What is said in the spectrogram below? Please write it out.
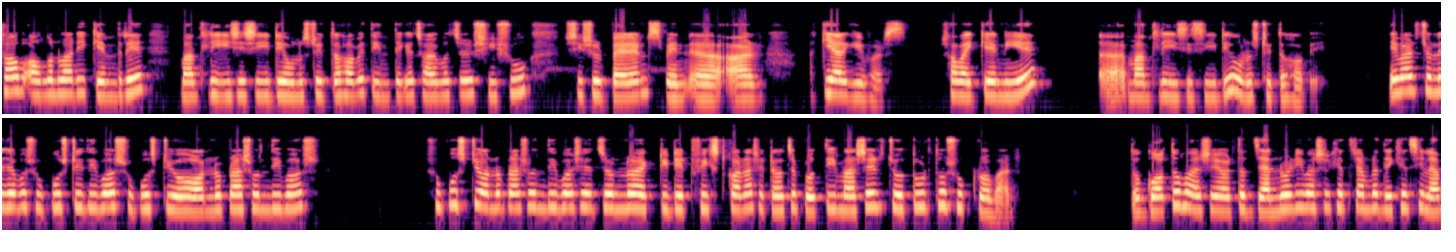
সব অঙ্গনওয়াড়ি কেন্দ্রে মান্থলি ইসিসি ডে অনুষ্ঠিত হবে। তিন থেকে ছয় বছরের শিশু, শিশুর প্যারেন্টস আর কেয়ার গিভার্স। সবাইকে নিয়ে মান্থলি ইসিসি ডে অনুষ্ঠিত হবে। এবার চলে যাব সুপুষ্টি দিবস, সুপুষ্টি ও অন্নপ্রাশন দিবস। সুপুষ্টি অন্নপ্রাশন দিবসের জন্য একটি ডেট ফিক্সড করা, সেটা হচ্ছে প্রতি মাসের চতুর্থ শুক্রবার। তো গত মাসে, অর্থাৎ জানুয়ারি মাসের ক্ষেত্রে আমরা দেখেছিলাম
